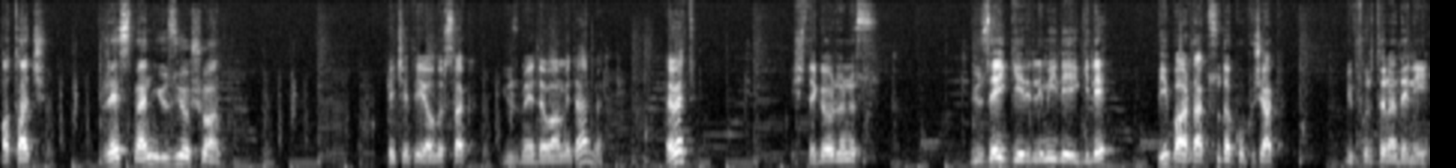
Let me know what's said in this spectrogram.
Ataç resmen yüzüyor şu an. Peçeteyi alırsak yüzmeye devam eder mi? Evet. İşte gördünüz. Yüzey gerilimi ile ilgili bir bardak suda kopacak bir fırtına deneyi.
